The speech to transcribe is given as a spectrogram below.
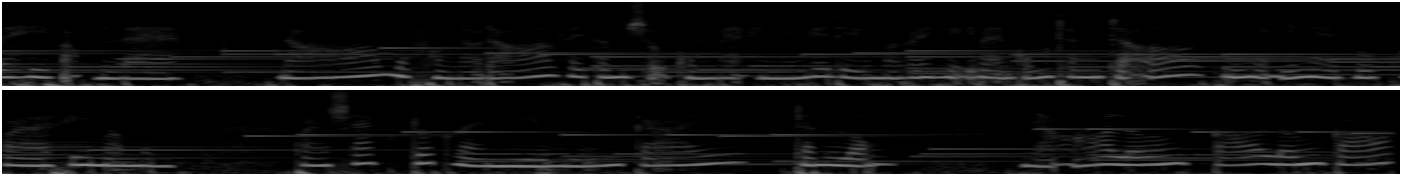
Ray hy vọng là nó, một phần nào đó, Ray tâm sự cùng bạn những cái điều mà Ray nghĩ bạn cũng trăn trở, những ngày những ngày vừa qua khi mà mình quan sát rất là nhiều những cái tranh luận, nhỏ, lớn, có lớn, có.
